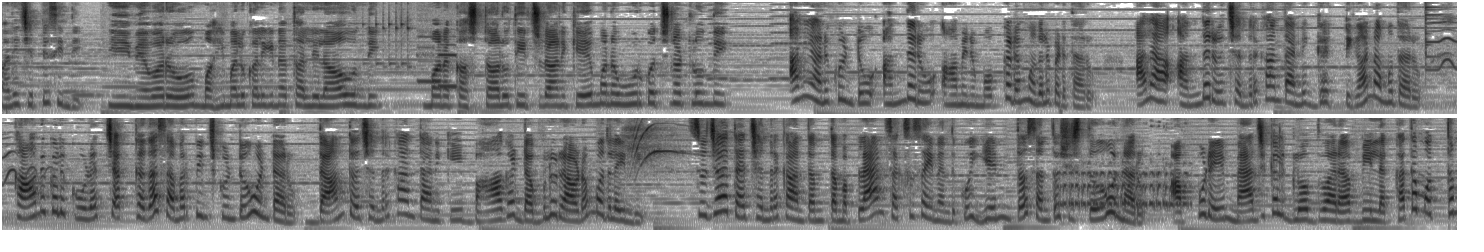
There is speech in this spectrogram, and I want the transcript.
బలి చెప్పేసింది. ఈమెవరో మహిమలు కలిగిన తల్లిలా ఉంది. మన కష్టాలు తీర్చడానికే మన ఊరికొచ్చినట్లుంది. అని అనుకుంటూ అందరూ ఆమెను మొక్కడం మొదలు పెడతారు. అలా అందరూ చంద్రకాంతాన్ని గట్టిగా నమ్ముతారు. కానుకలు కూడా చక్కగా సమర్పించుకుంటూ ఉంటారు. దాంతో చంద్రకాంతానికి బాగా డబ్బులు రావడం మొదలైంది. సుజాత చంద్రకాంతం తమ ప్లాన్ సక్సెస్ అయినందుకు ఎంతో సంతోషిస్తూ ఉన్నారు. అప్పుడే మ్యాజికల్ గ్లోబ్ ద్వారా వీళ్ళ కథ మొత్తం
